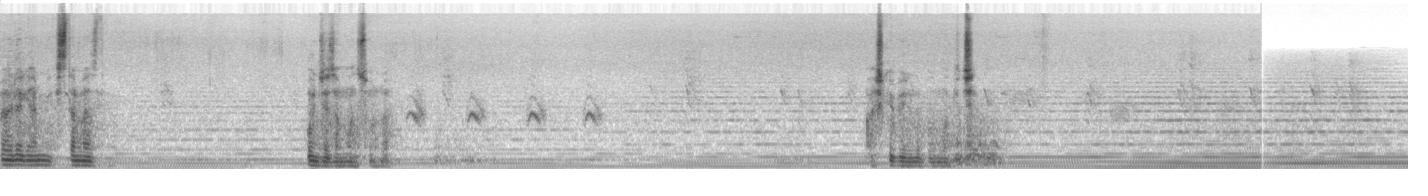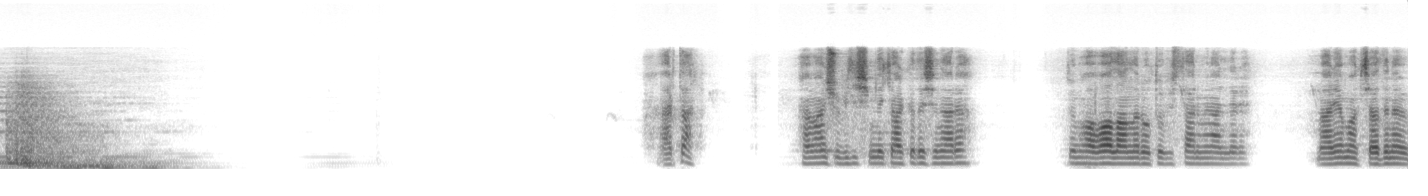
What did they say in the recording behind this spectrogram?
Öyle gelmek istemezdim. Bunca zaman sonra. Başka birini bulmak için. Ertan. Hemen şu bilişimdeki arkadaşını ara. Tüm havaalanları, otobüs terminalleri. Meryem Akça adına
